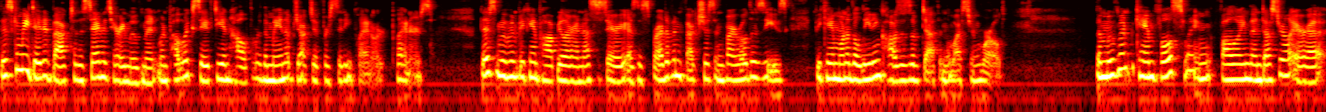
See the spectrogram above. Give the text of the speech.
This can be dated back to the sanitary movement when public safety and health were the main objective for city planner- planners. This movement became popular and necessary as the spread of infectious and viral disease became one of the leading causes of death in the Western world. The movement became full swing following the industrial era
